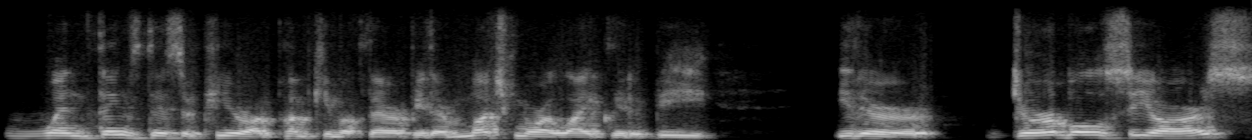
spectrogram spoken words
when things disappear on pump chemotherapy, they're much more likely to be either durable CRs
